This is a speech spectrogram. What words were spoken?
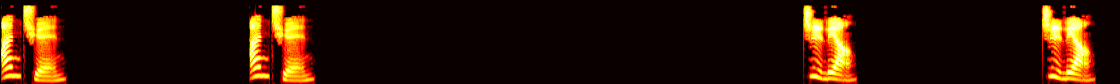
安全，安全，质量，质量，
